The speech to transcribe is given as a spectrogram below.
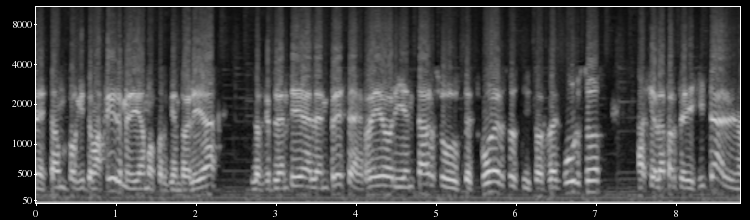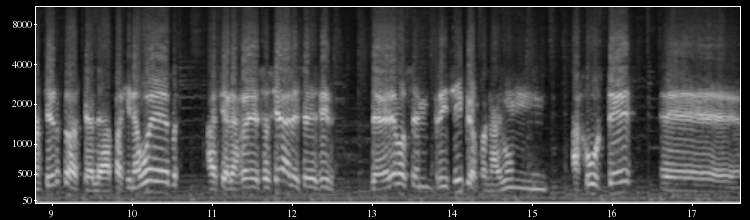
está un poquito más firme, digamos, porque en realidad lo que plantea la empresa es reorientar sus esfuerzos y sus recursos hacia la parte digital, ¿no es cierto? Hacia la página web, hacia las redes sociales, es decir, deberemos en principio con algún ajuste eh,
